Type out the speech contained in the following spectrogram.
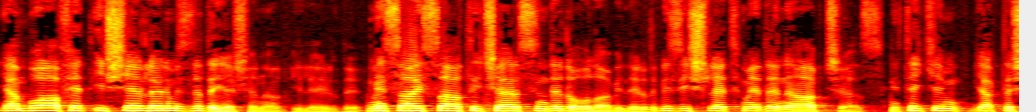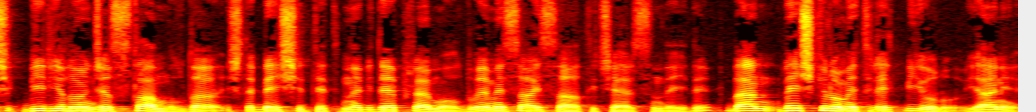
yani bu afet iş yerlerimizde de yaşanabilirdi. Mesai saati içerisinde de olabilirdi. Biz işletmede ne yapacağız? Nitekim yaklaşık bir yıl önce İstanbul'da işte 5 şiddetinde bir deprem oldu ve mesai saati içerisindeydi. Ben 5 kilometrelik bir yolu yani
